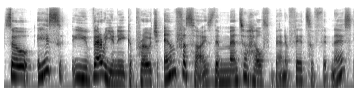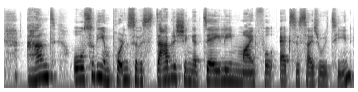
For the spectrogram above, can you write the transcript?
So, his very unique approach emphasized the mental health benefits of fitness and also the importance of establishing a daily mindful exercise routine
